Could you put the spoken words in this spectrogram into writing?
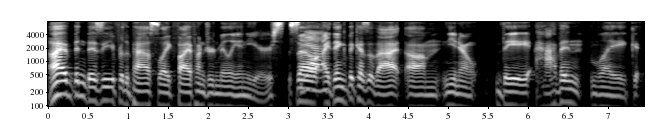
I've been busy for the past like 500 million years. So Yeah. I think because of that, um, you know, they haven't like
